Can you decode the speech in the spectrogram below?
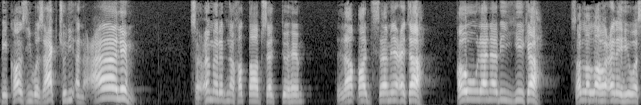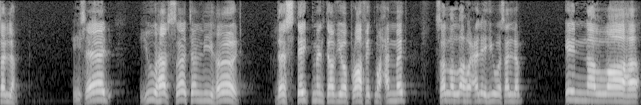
because he was actually an alim. So Umar ibn al-Khattab said to him, لقد سمعت قول نبيك صلى الله عليه وسلم. He said, you have certainly heard the statement of your Prophet Muhammad sallallahu alayhi wasallam. إن الله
